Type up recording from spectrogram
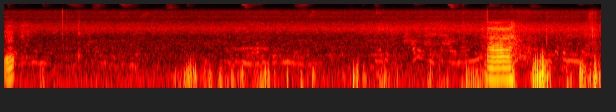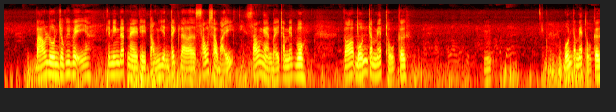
Ừ. à, báo luôn cho quý vị nhé cái miếng đất này thì tổng diện tích là 667 6.700 mét vuông có 400 mét thổ cư. 400 mét thổ cư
